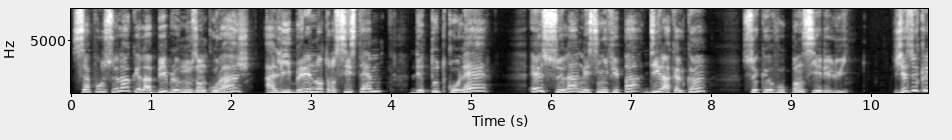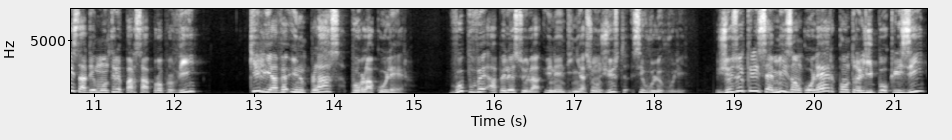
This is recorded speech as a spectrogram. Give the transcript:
C'est pour cela que la Bible nous encourage à libérer notre système de toute colère, et cela ne signifie pas dire à quelqu'un ce que vous pensiez de lui. Jésus-Christ a démontré par sa propre vie qu'il y avait une place pour la colère. Vous pouvez appeler cela une indignation juste si vous le voulez. Jésus-Christ s'est mis en colère contre l'hypocrisie,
